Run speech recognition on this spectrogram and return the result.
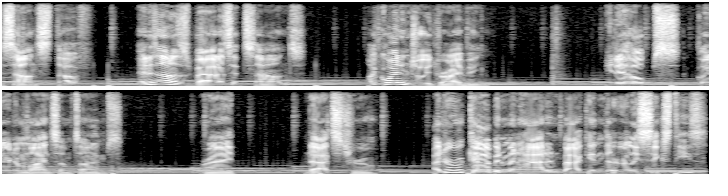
It sounds tough. It is not as bad as it sounds. I quite enjoy driving. It helps clear the mind sometimes. Right. That's true. I drove a cab in Manhattan back in the early 60s.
